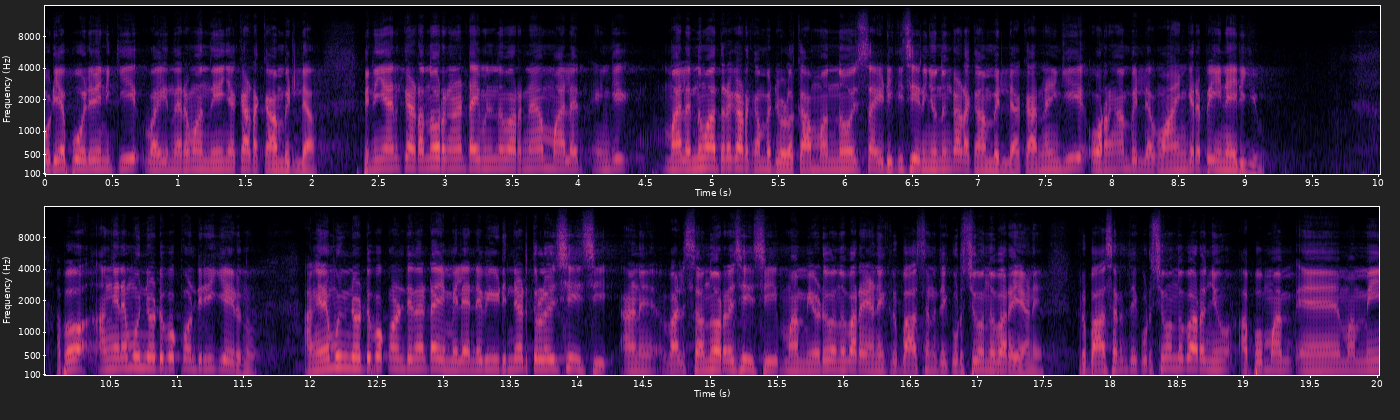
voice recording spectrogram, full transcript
ഓടിയാൽ പോലും എനിക്ക് വൈകുന്നേരം വന്നു കഴിഞ്ഞാൽ കിടക്കാൻ പറ്റില്ല. പിന്നെ ഞാൻ കിടന്നുറങ്ങുന്ന ടൈമിൽ എന്ന് പറഞ്ഞാൽ മല എനിക്ക് മലന്ന് മാത്രമേ കിടക്കാൻ പറ്റുള്ളൂ. കമ്മന്നോ സൈഡിലേക്ക് ചെരിഞ്ഞൊന്നും കിടക്കാൻ പറ്റില്ല. കാരണം എനിക്ക് ഉറങ്ങാൻ പറ്റില്ല. ഭയങ്കര പെയിൻ ആയിരിക്കും. അപ്പോൾ അങ്ങനെ മുന്നോട്ട് പോയിക്കൊണ്ടിരിക്കുകയായിരുന്നു. അങ്ങനെ മുന്നോട്ട് പോയിക്കൊണ്ടിരുന്ന ടൈമിൽ എന്റെ വീടിന്റെ അടുത്തുള്ള ഒരു ചേച്ചി ആണ്. വത്സ എന്ന് പറഞ്ഞ ചേച്ചി മമ്മിയോട് വന്ന് പറയുകയാണ് കൃപാസനത്തെക്കുറിച്ച് വന്ന് പറയാണ്. കൃപാസനത്തെക്കുറിച്ച് വന്ന് പറഞ്ഞു. അപ്പോൾ മമ്മി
